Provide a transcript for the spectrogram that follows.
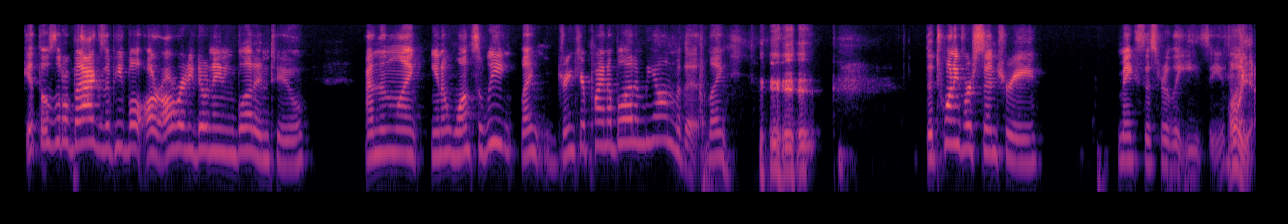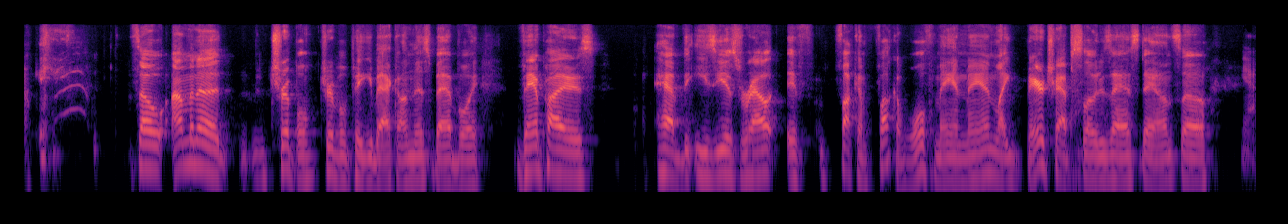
get those little bags that people are already donating blood into. And then like you know once a week like drink your pint of blood and be on with it. Like the 21st century makes this really easy Oh, Like, yeah. so I'm gonna triple triple piggyback on this bad boy. Vampires have the easiest route. If fucking fucking Wolfman, man, man. like Bear Trap slowed his ass down. So yeah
